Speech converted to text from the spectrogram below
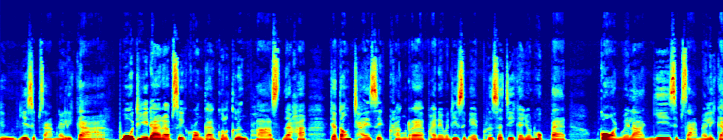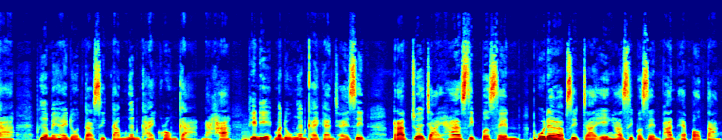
ถึง 23 นาฬิกา ผู้ที่ได้รับสิทธิโครงการคนละครึ่ง plus นะคะ จะต้องใช้สิทธิ์ครั้งแรกภายในวันที่ 11 พฤศจิกายน 68 ก่อนเวลา 23 นาฬิกา เพื่อไม่ให้โดนตัดสิทธิ์ตามเงื่อนไขโครงการนะคะ ทีนี้มาดูเงื่อนไขการใช้สิทธิ์ รัฐช่วยจ่าย 50%ผู้ได้รับสิทธิ์จ่ายเอง 50%ผ่านแอปเป่าตังค์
